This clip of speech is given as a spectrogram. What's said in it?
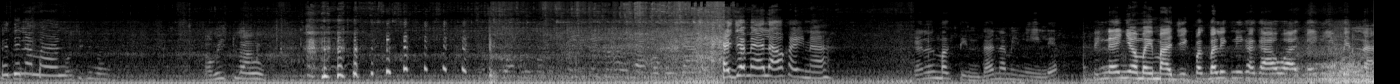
Pwede naman. O, sige na. Ah, wait lang. Kay Jamela, okay na. Ganun magtinda, namimilit. Tingnan nyo, may magic. Pagbalik ni Kagawad, may ngipin na.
